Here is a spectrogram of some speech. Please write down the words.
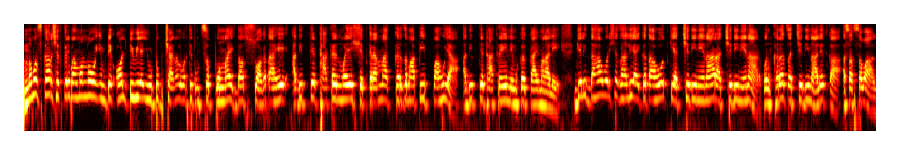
नमस्कार शेतकरी बांधवांनो एम ऑल टी व्ही या यूट्यूब चॅनलवरती तुमचं पुन्हा एकदा स्वागत आहे. आदित्य ठाकरेंमुळे शेतकऱ्यांना कर्जमाफी पाहूया. आदित्य ठाकरे नेमकं काय म्हणाले? गेली दहा वर्ष झाली ऐकत आहोत की अच्छे दिन येणार अच्छे दिन येणार. पण खरंच अच्छे दिन आलेत का? असा सवाल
